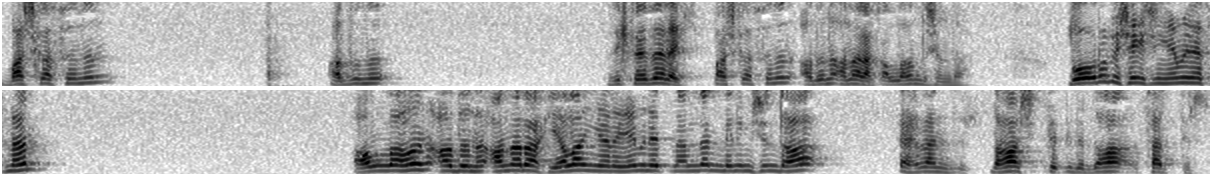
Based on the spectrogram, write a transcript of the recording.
başkasının adını zikrederek, başkasının adını anarak Allah'ın dışında doğru bir şey için yemin etmem Allah'ın adını anarak yalan yere yemin etmemden benim için daha ehvendir, daha şiddetlidir, daha serttir,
